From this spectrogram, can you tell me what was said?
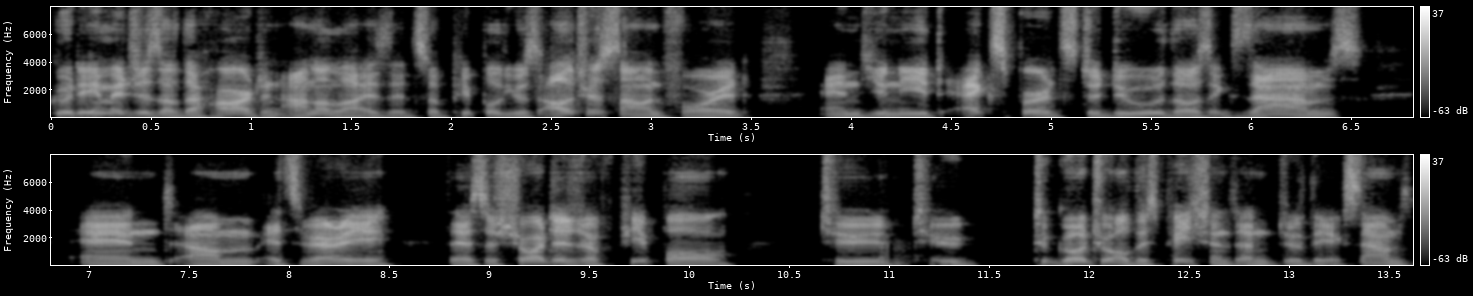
good images of the heart and analyze it. So people use ultrasound for it, and you need experts to do those exams. And um, it's very there's a shortage of people to to to go to all these patients and do the exams.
